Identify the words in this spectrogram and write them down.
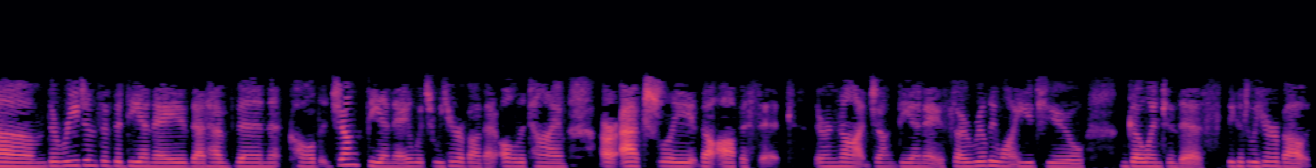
um, the regions of the DNA that have been called junk DNA, which we hear about that all the time, are actually the opposite. They're not junk DNA. So I really want you to go into this because we hear about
